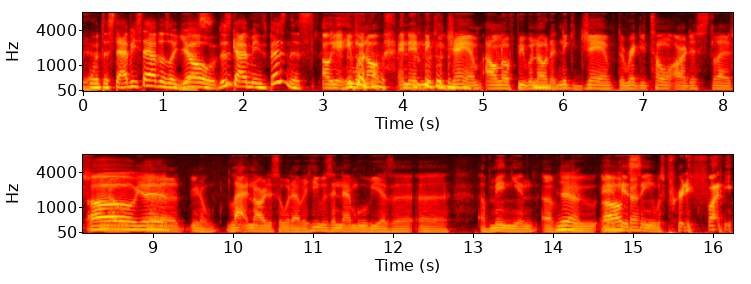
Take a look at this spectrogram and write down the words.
Yeah. with the stabby stab. I was like, yo, Yes. this guy means business. Oh yeah, he went off. And then Nicky Jam. I don't know if people know that Nicky Jam, the reggaeton artist slash you Oh, know, yeah. uh, you know Latin artist or whatever. He was in that movie as a a, a minion of the Yeah. dude, and Oh, his scene was pretty funny.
